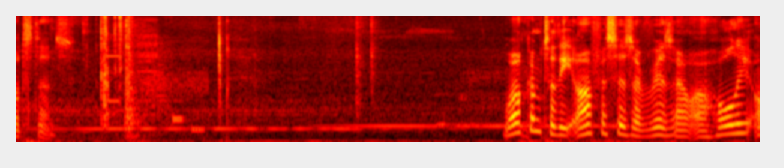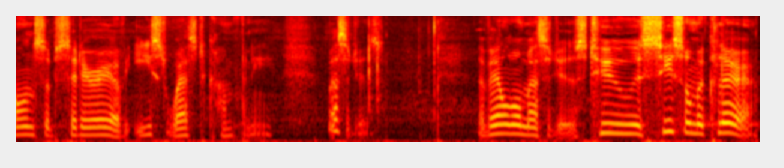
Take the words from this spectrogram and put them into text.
What's this? Welcome to the offices of Rizzo, a wholly owned subsidiary of East West Company. Messages. Available messages to Cecil McClure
